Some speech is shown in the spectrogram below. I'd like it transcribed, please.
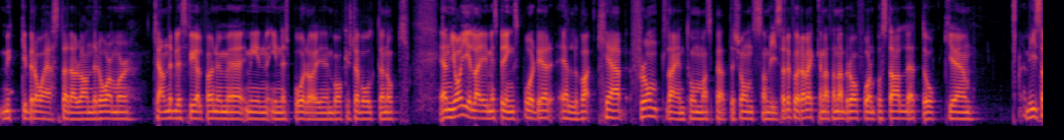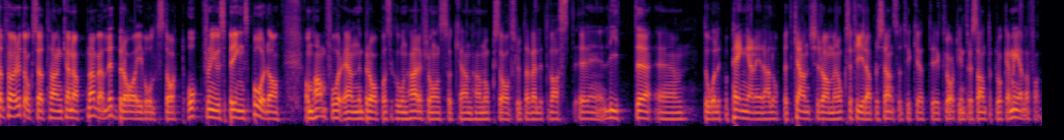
mycket bra hästar där och Under Armour kan det bli fel för nu med min innerspår då, i den bakersta volten. Och en jag gillar med springspår det är 11 Cab Frontline, Thomas Pettersson som visade förra veckan att han har bra form på stallet och eh, Visat förut också att han kan öppna väldigt bra i voltstart och från just springspår. Då. Om han får en bra position härifrån så kan han också avsluta väldigt vasst. Eh, lite eh, dåligt på pengarna i det här loppet kanske då, men också 4% så tycker jag att det är klart intressant att plocka med i alla fall.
